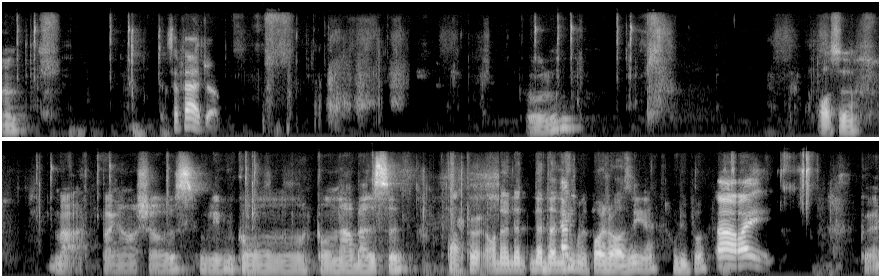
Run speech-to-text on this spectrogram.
Ouais. Ça fait la job. Cool. Pas ça. Bah, pas grand chose. Voulez-vous qu'on qu'on emballe ça? Attends un peu. On a notre, notre dernier film qu'on n'a pas jasé, hein? Oublie pas. Ah ouais. Quoi?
